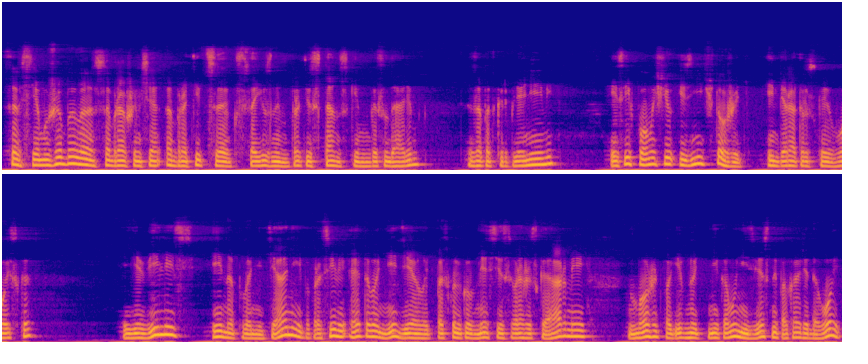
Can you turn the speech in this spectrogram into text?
совсем уже было собравшимся обратиться к союзным протестантским государям за подкреплениями и с их помощью изничтожить императорское войско, явились инопланетяне и попросили этого не делать, поскольку вместе с вражеской армией может погибнуть никому неизвестный пока рядовой,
